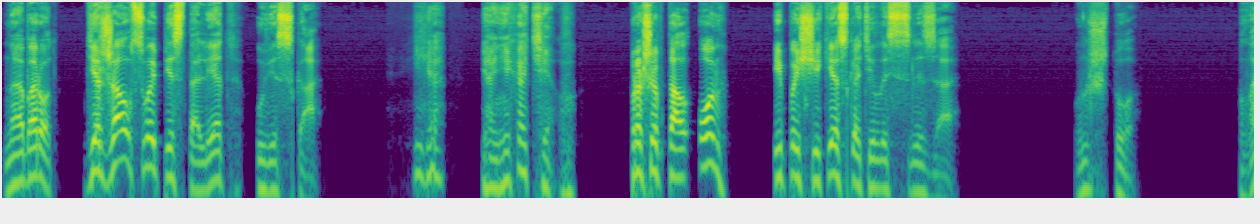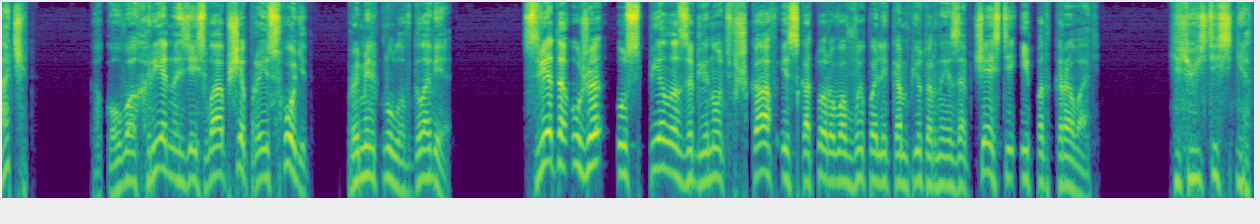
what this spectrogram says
Наоборот, держал свой пистолет у виска. «Я «Я не хотел», — прошептал он, и по щеке скатилась слеза. «Он что, плачет? Какого хрена здесь вообще происходит?» — промелькнуло в голове. Света уже успела заглянуть в шкаф, из которого выпали компьютерные запчасти, и под кровать. «Ее здесь нет!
